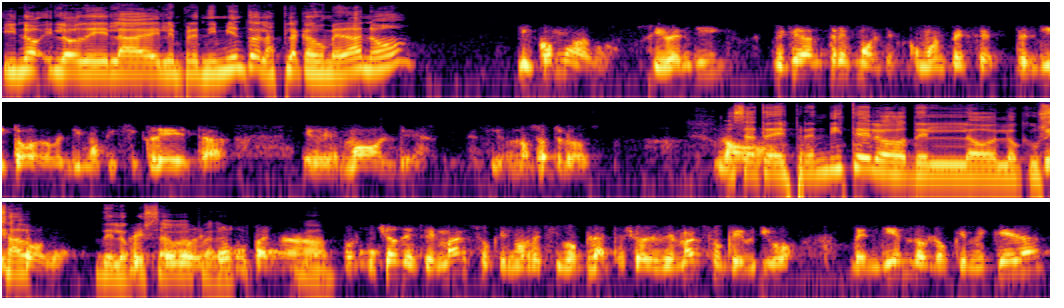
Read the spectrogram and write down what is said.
Y no y lo del emprendimiento de las placas de humedad, ¿no? ¿Y cómo hago? Si vendí, me quedan tres moldes, como empecé. Vendí todo, vendimos bicicletas, eh, moldes. Decir, nosotros... No, O sea, te desprendiste de lo, de lo, lo que de usaba. todo. De lo que De usaba todo, para. todo para- Bien. Porque yo desde marzo que no recibo plata. Yo desde marzo que vivo vendiendo lo que me queda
